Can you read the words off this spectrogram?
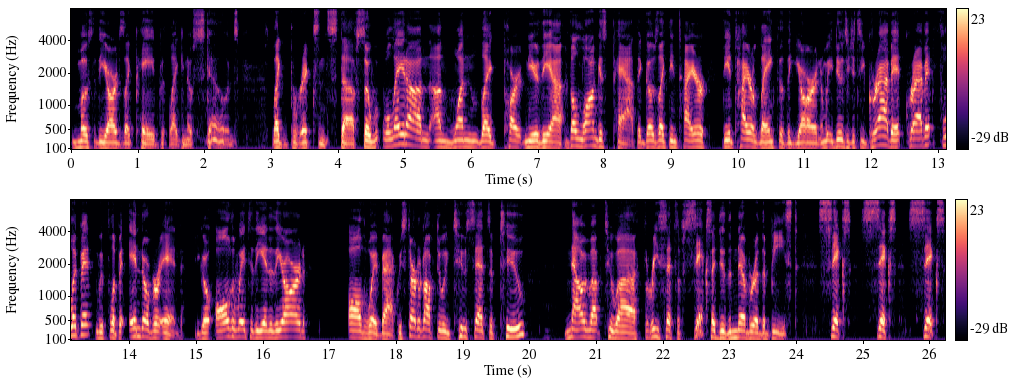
most of the yard is like paved with like, you know, stones, like bricks and stuff. So we'll lay it on on one like part near the uh, the longest path. that goes like the entire the entire length of the yard. And what you do is you just you grab it, grab it, flip it, we flip it end over end. You go all the way to the end of the yard, all the way back. We started off doing two sets of two. Now I'm up to uh, three sets of six. I do the number of the beast six, six, six,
